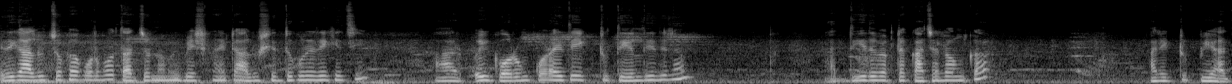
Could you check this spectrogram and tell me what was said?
এদিকে আলুর চোখা করব, তার জন্য আমি বেশ খানিকটা আলু সেদ্ধ করে রেখেছি। আর ওই গরম কড়াইতে একটু তেল দিয়ে দিলাম। আর দিয়ে দেবো একটা কাঁচা লঙ্কা আর একটু পেঁয়াজ।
